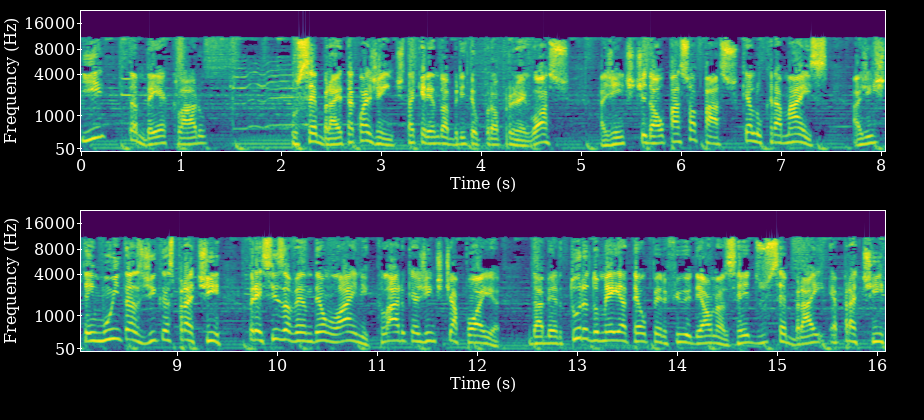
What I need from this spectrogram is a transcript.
E também, é claro, o Sebrae está com a gente. Está querendo abrir teu próprio negócio? a gente te dá o passo a passo. Quer lucrar mais? A gente tem muitas dicas para ti. Precisa vender online? Claro que a gente te apoia. Da abertura do MEI até o perfil ideal nas redes, o Sebrae é para ti.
